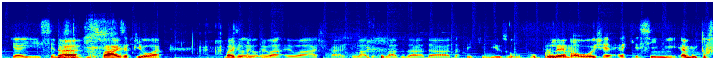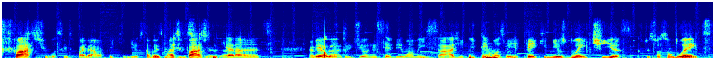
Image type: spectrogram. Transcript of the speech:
porque aí se não é. se desfaz é pior. Mas eu, eu, eu, eu, acho, cara, que o lado, o lado da, da, da fake news, o, o, problema hoje é, é, que, assim, é muito fácil você espalhar uma fake news. Talvez mais Isso é fácil é do que era antes. É Meu, verdade. outro dia eu recebi uma mensagem e tem umas fake news doentias. As pessoas são doentes.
